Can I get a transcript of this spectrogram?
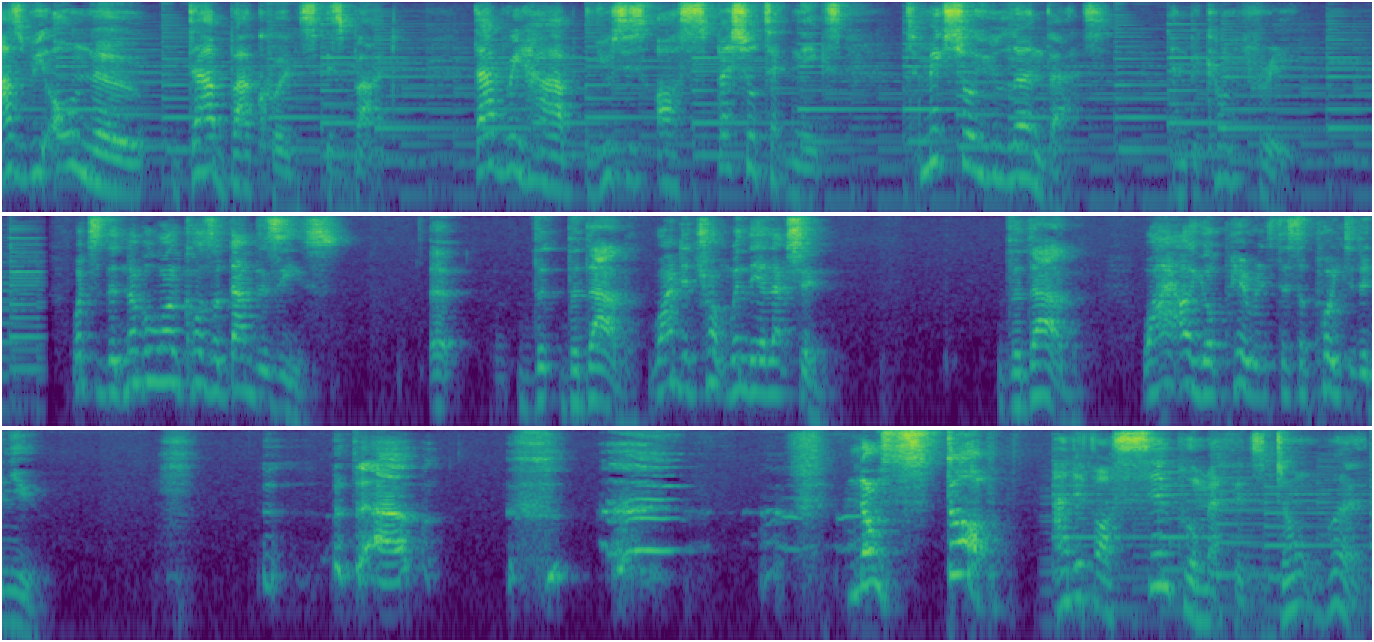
As we all know, dab backwards is bad. Dab Rehab uses our special techniques to make sure you learn that and become free. What's the number one cause of dab disease? Uh, the, the dab. Why did Trump win the election? The dab. Why are your parents disappointed in you? The dab. No, stop! And if our simple methods don't work,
